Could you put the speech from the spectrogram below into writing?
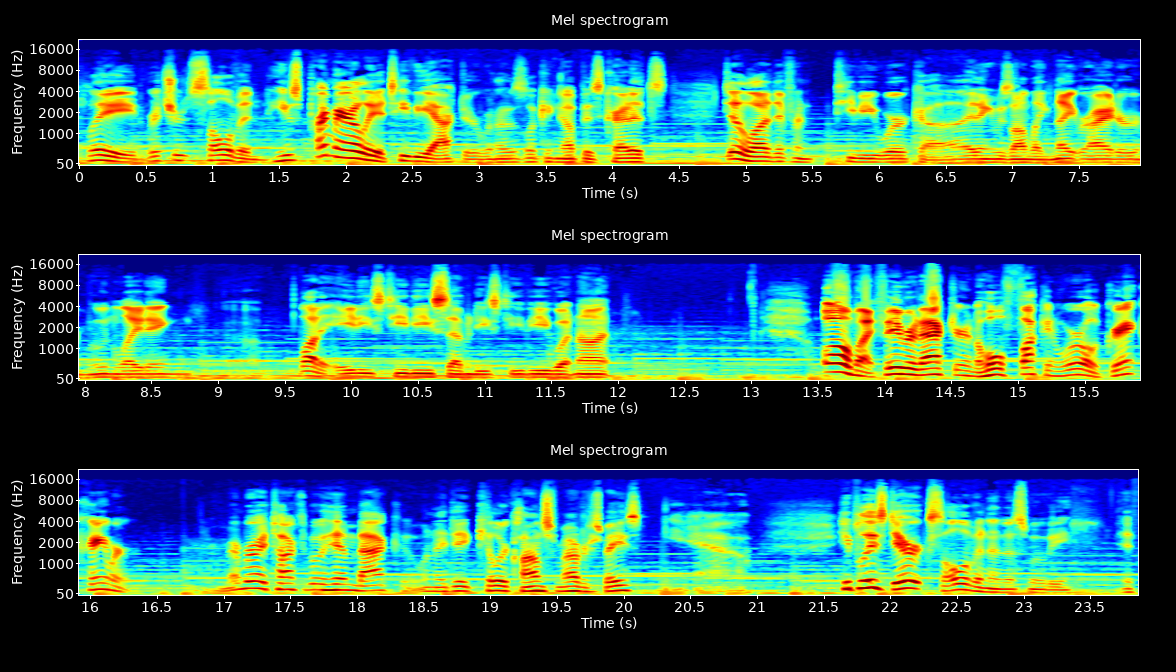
played Richard Sullivan. He was primarily a TV actor when I was looking up his credits. Did a lot of different TV work. Uh, I think he was on like Knight Rider, Moonlighting, uh, a lot of 80s TV, 70s TV, whatnot. Oh, my favorite actor in the whole fucking world, Grant Kramer. Remember I talked about him back when I did Killer Clowns from Outer Space? Yeah. He plays Derek Sullivan in this movie. If,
